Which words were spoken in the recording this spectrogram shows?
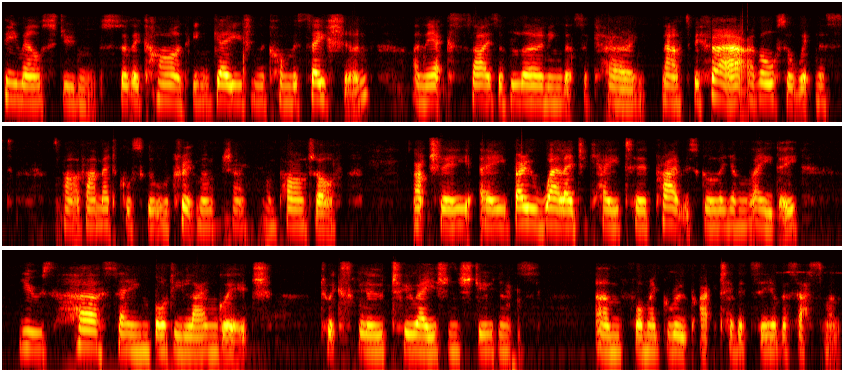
female students so they can't engage in the conversation and the exercise of learning that's occurring. Now, to be fair, I've also witnessed as part of our medical school recruitment, which I'm part of, actually a very well educated private school, a young lady, use her same body language to exclude two Asian students um, from a group activity of assessment.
